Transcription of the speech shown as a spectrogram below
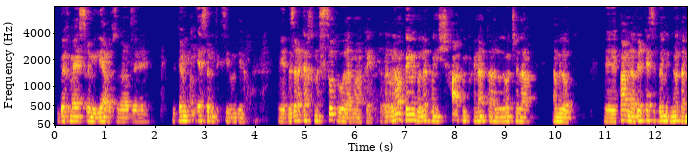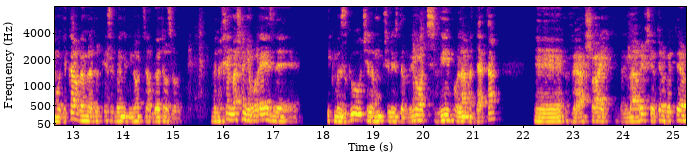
הוא בערך 120 מיליארד, זאת אומרת זה יותר מפי 10 מתקציב המדינה. אה, וזה רק הכנסות בעולם ה payment, אבל עולם ה payment הולך ונשחק מבחינת העלויות של העמלות. אה, פעם להעביר כסף בין מדינות היה מאוד יקר, והיום להעביר כסף בין מדינות זה הרבה יותר זול. ולכן מה שאני רואה זה התמזגות של, של הזדמנויות סביב עולם הדאטה אה, והאשראי, ואני מעריך שיותר ויותר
